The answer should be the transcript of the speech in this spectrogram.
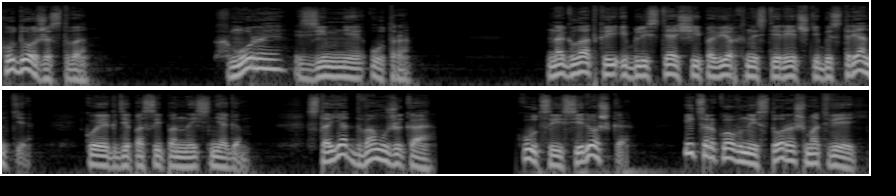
Художество. Хмурое зимнее утро. На гладкой и блестящей поверхности речки Быстрянки, кое-где посыпанной снегом, стоят два мужика. Куцый Сережка и церковный сторож Матвей.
